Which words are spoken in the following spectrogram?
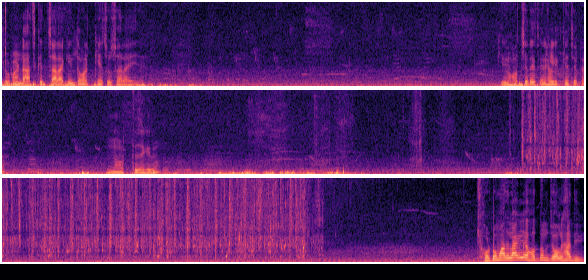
তো ফ্রেন্ড আজকের চারা কিন্তু আমার কেঁচো চারা এই যে। কিরম হচ্ছে দেখছেন খালি কেঁচোটা? নড়তেছে কিরম? ছোটো মাছ লাগলে হরদম জল ঘা দিবি।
